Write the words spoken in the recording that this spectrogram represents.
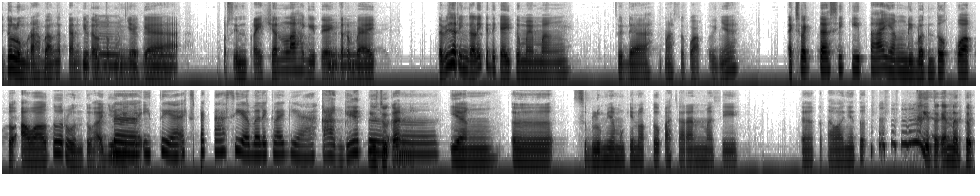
itu lumrah banget kan kita untuk Mm-mm, menjaga first impression lah gitu yang Mm-mm. terbaik tapi sering kali ketika itu memang sudah masuk waktunya ekspektasi kita yang dibentuk waktu awal tuh runtuh aja Nah gitu itu ya ekspektasi ya balik lagi ya. kaget gitu kan Heeh. yang eh, sebelumnya mungkin waktu pacaran masih eh, ketawanya tuh gitu kan nutup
